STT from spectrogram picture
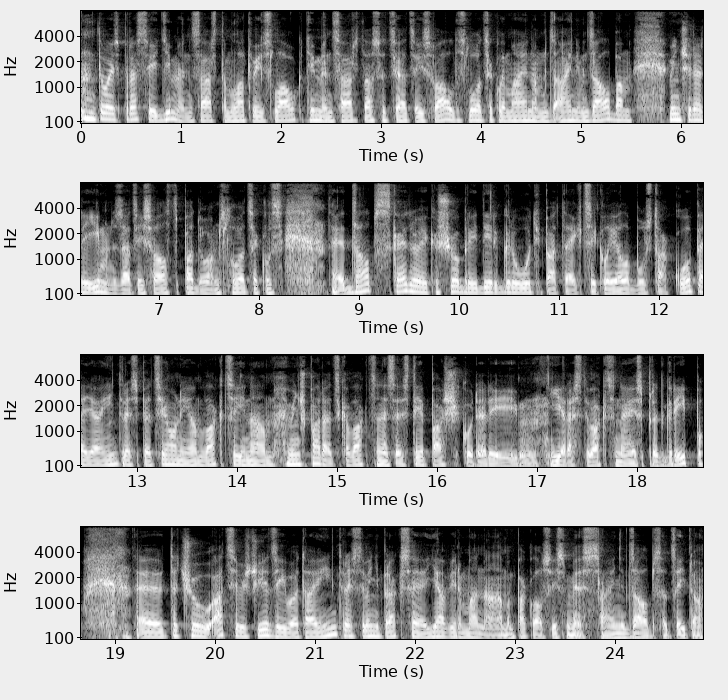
to es prasīju ģimenes ārstam Latvijas lauku ģimenes ārstu asociācijas valdes loceklim Ainam, Ainim Dzalbam. Viņš ir arī imunizācijas valsts padomas loceklis. E, Dzalbs skaidroja, ka šobrīd ir grūti pateikt, cik liela būs tā kopējā interese pēc jaunajām vakcīnām. Viņš paredz, ka vakcinēsies tie paši, kur arī ierasti vakcinējas pret gripu. E, taču atsevišķu iedzīvotāju interese viņa praksē jau ir manāma. Paklausīsimies Aina Dzalbas sacīto.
